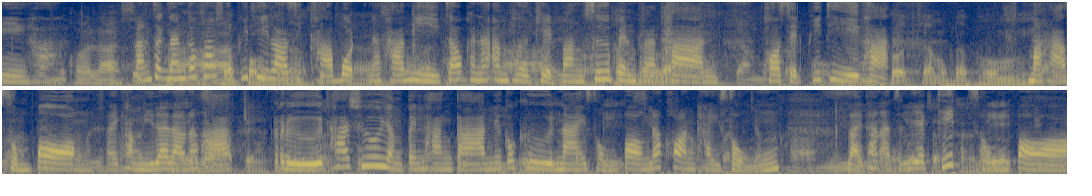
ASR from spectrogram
นี่ค่ะ ผมขอลาสิกขาหลังจากนั้นก็เข้าสู่พิธีลาสิกขาบทนะคะ มีเจ้าคณะอำเภอเขตบางซื่อเป็นประธาน พอเสร็จพิธีค่ะ โปรดจำกระผม มหาสมปองใช้คำนี้ได้แล้วนะคะ หรือถ้าชื่ออย่างเป็นทางการเนี่ยก็คือนายสมปองนครไทยสงฆ์หลายท่านอาจจะเรียกทิศสมปอง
